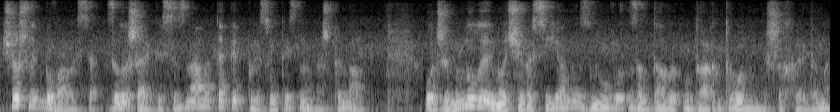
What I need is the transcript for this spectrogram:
Що ж відбувалося? Залишайтеся з нами та підписуйтесь на наш канал. Отже, минулої ночі росіяни знову завдали удар дронами шахедами,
